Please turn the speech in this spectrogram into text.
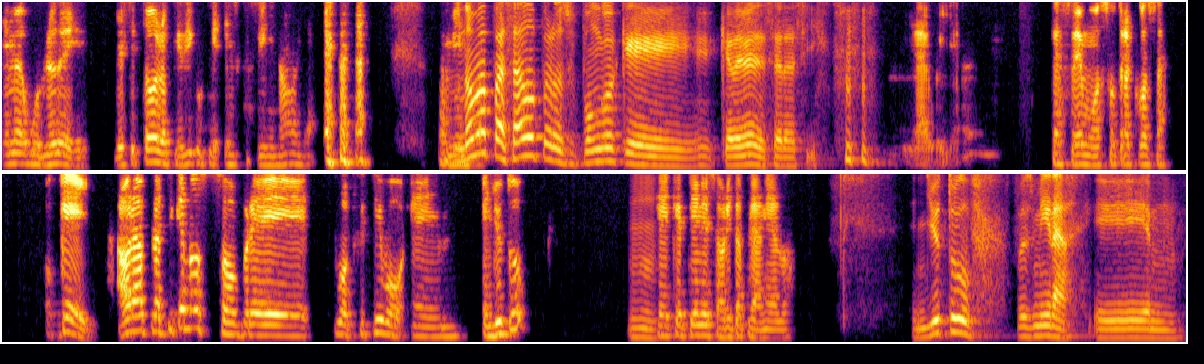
ya me aburrió de, decir todo lo que digo, que es que sí, ¿no? Ya. no me ha pasado, pero supongo que, que debe de ser así. ya, güey, ya. ¿Qué hacemos? Otra cosa. Ok, ahora platícanos sobre tu objetivo en, en YouTube. ¿Qué, ¿Qué, tienes ahorita planeado? En YouTube, pues mira, em,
